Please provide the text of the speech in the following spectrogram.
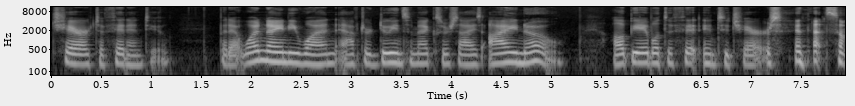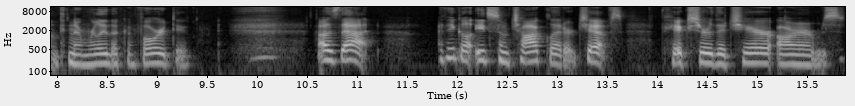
chair to fit into. But at 191, after doing some exercise, I know I'll be able to fit into chairs. And that's something I'm really looking forward to. How's that? I think I'll eat some chocolate or chips. Picture the chair arms.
